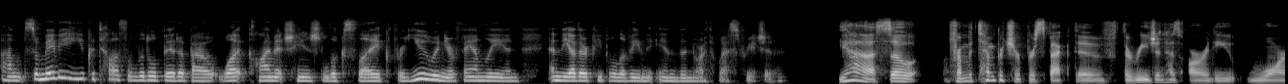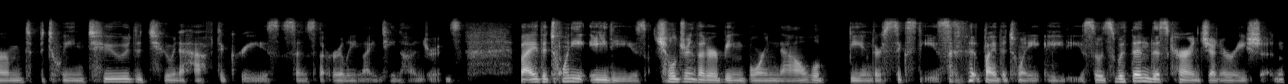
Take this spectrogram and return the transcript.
Um, so maybe you could tell us a little bit about what climate change looks like for you and your family and and the other people living in the Northwest region. Yeah, so from a temperature perspective, the region has already warmed between two to two and a half degrees since the early 1900s. By the 2080s, children that are being born now will be in their 60s by the 2080s. So it's within this current generation.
